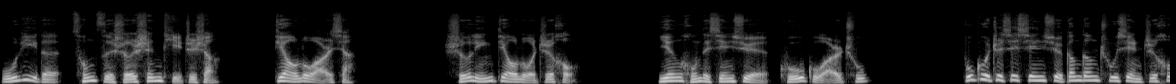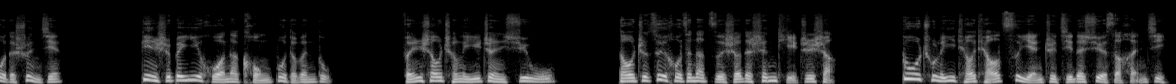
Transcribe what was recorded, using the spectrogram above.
无力的从紫蛇身体之上掉落而下。蛇鳞掉落之后，嫣红的鲜血汩汩而出，不过这些鲜血刚刚出现之后的瞬间。便是被异火那恐怖的温度焚烧成了一阵虚无，导致最后在那紫蛇的身体之上多出了一条条刺眼至极的血色痕迹。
